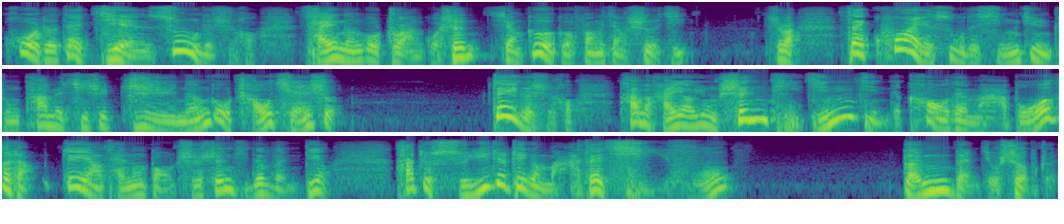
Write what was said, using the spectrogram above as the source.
或者在减速的时候才能够转过身向各个方向射击，是吧？在快速的行进中，他们其实只能够朝前射。这个时候，他们还要用身体紧紧的靠在马脖子上，这样才能保持身体的稳定。他就随着这个马在起伏，根本就射不准。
